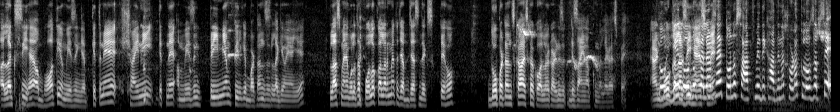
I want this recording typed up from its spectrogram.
अलग सी है और बहुत ही अमेजिंग है। कितने शाइनी कितने अमेजिंग प्रीमियम फील के बटन्स लगे हुए हैं ये। प्लस मैंने बोला था पोलो कलर में तो जब जैसे देख सकते हो, दो बटन्स का इसका कॉलर का डिज़ाइन आपको मिलेगा इस पे। एंड तो दो कलर्स ही दोनों हैं कलर्स हैं दोनों साथ में दिखा देना थोड़ा क्लोजअप से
